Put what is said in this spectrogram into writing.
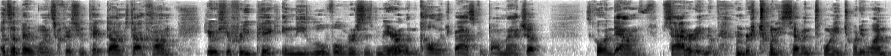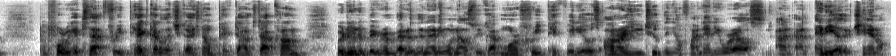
What's up, everyone? It's Chris from PickDawgz.com here with your free pick in the Louisville versus Maryland college basketball matchup. It's going down Saturday, November 27, 2021. Before we get to that free pick, gotta let you guys know, PickDawgz.com. We're doing it bigger and better than anyone else. We've got more free pick videos on our YouTube than you'll find anywhere else on, on any other channel.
